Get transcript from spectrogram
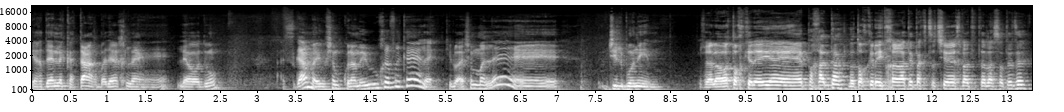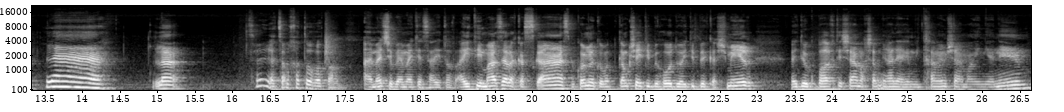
מירדן לקטר בדרך ל- להודו, אז גם היו שם, כולם היו חבר'ה כאלה, כאילו היה שם מלא אה, ג'ילבונים. ולא תוך כדי אה, פחדת? לא תוך כדי התחרטת קצת שהחלטת לעשות את זה? לא, לא. זה יצא לך טוב הפעם. האמת שבאמת יצא לי טוב. הייתי מה זה על הקשקש, בכל מיני מקומות, גם כשהייתי בהודו הייתי בקשמיר, בדיוק ברחתי שם, עכשיו נראה לי מתחמם שם העניינים.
